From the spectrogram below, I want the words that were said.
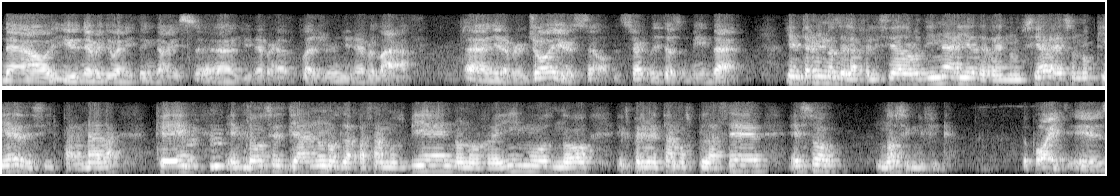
now you never do anything nice and you never have pleasure and you never laugh and you never enjoy yourself. It certainly doesn't mean that. Y en términos de la felicidad ordinaria, de renunciar a eso, no quiere decir para nada que entonces ya no nos la pasamos bien, no nos reímos, no experimentamos placer. Eso no significa. The point is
